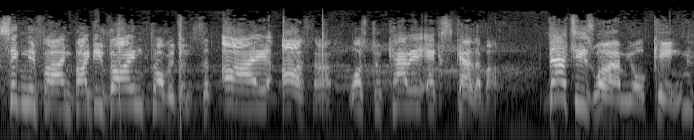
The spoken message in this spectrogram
signifying by divine providence that I, Arthur, was to carry Excalibur. That is why I'm your king.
